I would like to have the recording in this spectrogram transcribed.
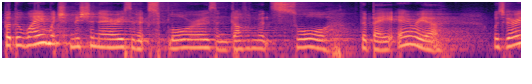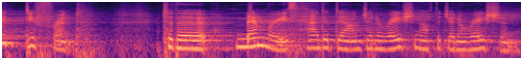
But the way in which missionaries and explorers and governments saw the Bay Area was very different to the memories handed down generation after generation,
